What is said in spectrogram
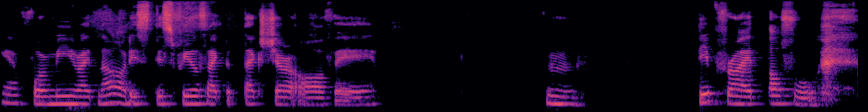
Yeah, for me right now this this feels like the texture of a hmm, deep fried tofu.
